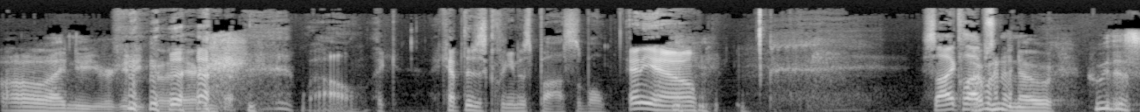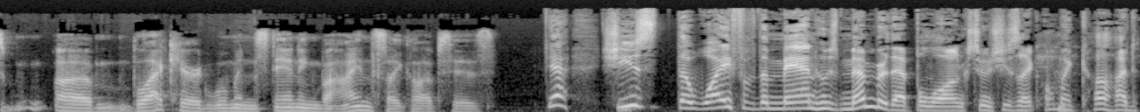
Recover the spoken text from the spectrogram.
Oh, I knew you were going to go there. well, I, I kept it as clean as possible. Anyhow, Cyclops. I want to know who this um, black-haired woman standing behind Cyclops is. Yeah, she's the wife of the man whose member that belongs to, and she's like, "Oh my god,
